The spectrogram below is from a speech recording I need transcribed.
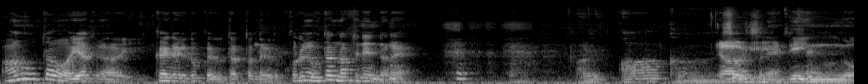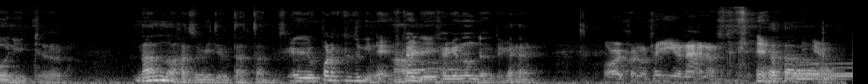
あの歌はやつが一回だけどっかで歌ったんだけどこれが歌になってねえんだね。あれ赤そうですね。リンゴにっていうの何の弾みで歌ったんですか？え酔っ払った時ねあー二人で酒飲んだ時ね「おいこの歌いいよな」なんつって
